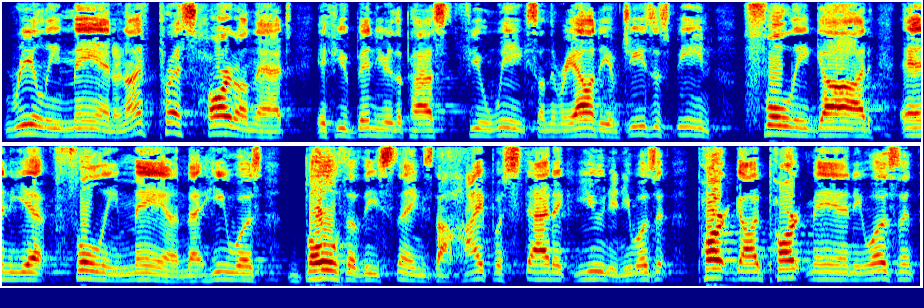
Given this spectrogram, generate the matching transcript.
really man. And I've pressed hard on that if you've been here the past few weeks on the reality of Jesus being fully God and yet fully man, that he was both of these things, the hypostatic union. He wasn't part God, part man. He wasn't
